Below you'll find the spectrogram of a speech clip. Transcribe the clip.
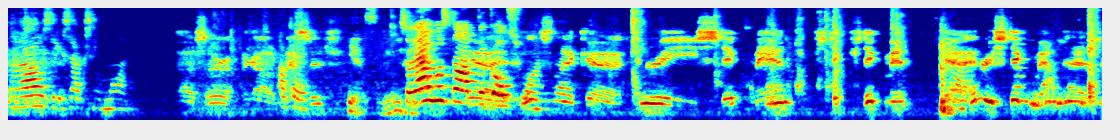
No, that was the exact same one. Uh, sir, I got a Okay. message. Yes. So that was not the Yeah, ghost it one. looks like uh, Henry Stickmin, Stick, Stickmin. Yeah, Henry Stickmin has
